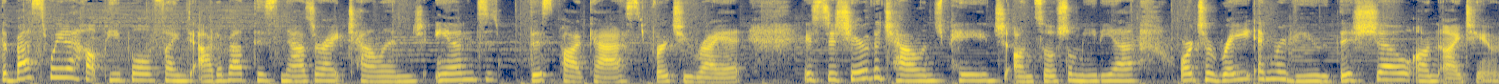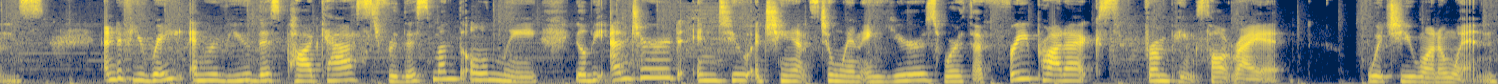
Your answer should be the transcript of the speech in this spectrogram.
The best way to help people find out about this Nazarite challenge and this podcast, Virtue Riot, is to share the challenge page on social media or to rate and review this show on iTunes. And if you rate and review this podcast for this month only, you'll be entered into a chance to win a year's worth of free products from Pink Salt Riot, which you want to win.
